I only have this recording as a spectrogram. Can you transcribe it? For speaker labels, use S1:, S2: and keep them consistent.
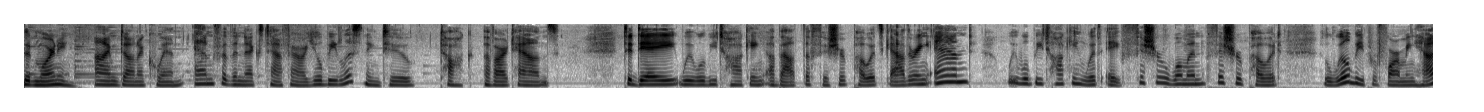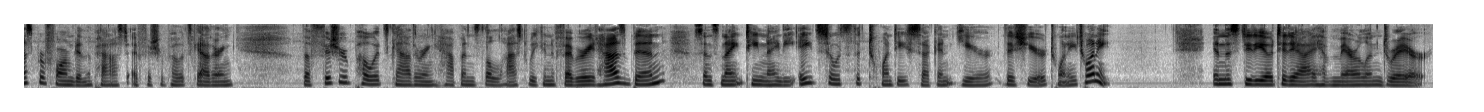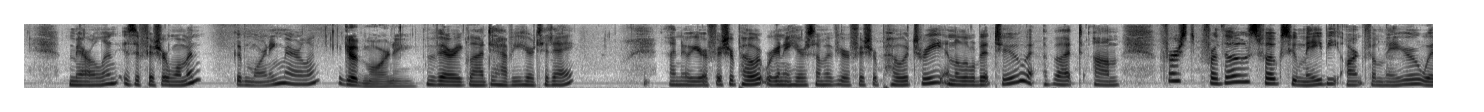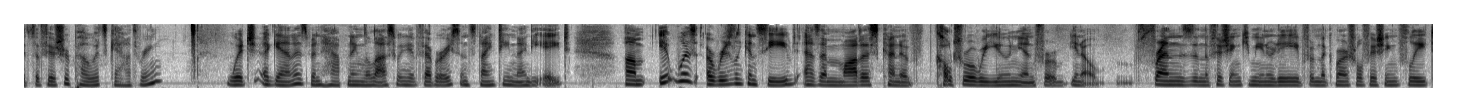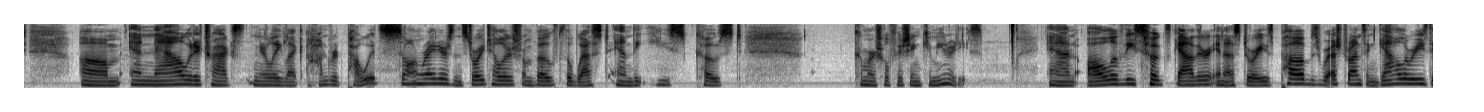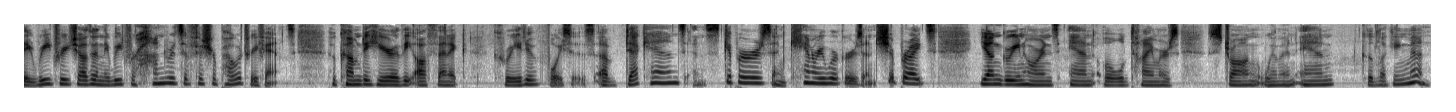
S1: Good morning. I'm Donna Quinn, and for the next half hour, you'll be listening to Talk of Our Towns. Today, we will be talking about the Fisher Poets Gathering, and we will be talking with a Fisher woman, Fisher poet, who will be performing, has performed in the past at Fisher Poets Gathering. The Fisher Poets Gathering happens the last weekend of February. It has been since 1998, so it's the 22nd year this year, 2020. In the studio today, I have Marilyn Dreher. Marilyn is a fisherwoman. Good morning, Marilyn.
S2: Good morning.
S1: Very glad to have you here today. I know you're a Fisher poet. We're going to hear some of your Fisher poetry in a little bit too. But um, first, for those folks who maybe aren't familiar with the Fisher Poets Gathering, which again has been happening the last week of February since 1998. Um, it was originally conceived as a modest kind of cultural reunion for you know friends in the fishing community from the commercial fishing fleet, um, and now it attracts nearly like 100 poets, songwriters, and storytellers from both the West and the East Coast commercial fishing communities. And all of these folks gather in Astoria's pubs, restaurants, and galleries. They read for each other and they read for hundreds of Fisher poetry fans who come to hear the authentic, creative voices of deckhands and skippers and cannery workers and shipwrights, young greenhorns and old timers, strong women and good looking men.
